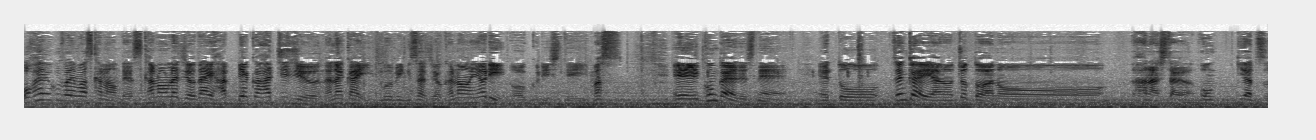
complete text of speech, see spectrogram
おはようございます。カノンです。カノンラジオ第887回ムービングスタジオカノンよりお送りしています、えー、今回はですねえっと前回あのちょっとあのー、話したやつ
